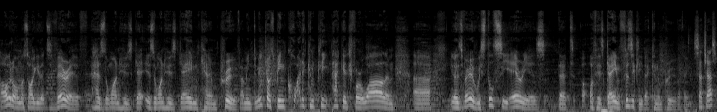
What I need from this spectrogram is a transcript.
I would almost argue that Zverev has the one whose ga- is the one whose game can improve. I mean, Dimitrov's been quite a complete package for a while, and uh, you know, Zverev, we still see areas that of his game physically that can improve. I think, such as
